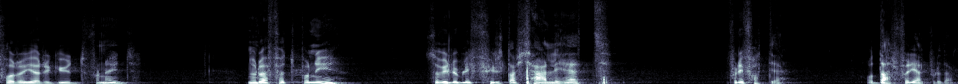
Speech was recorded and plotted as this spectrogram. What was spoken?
for å gjøre Gud fornøyd. Når du er født på ny, så vil du bli fylt av kjærlighet for de fattige. Og derfor hjelper du dem.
